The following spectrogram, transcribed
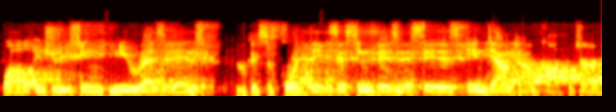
while introducing new residents who can support the existing businesses in downtown Pawcatuck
